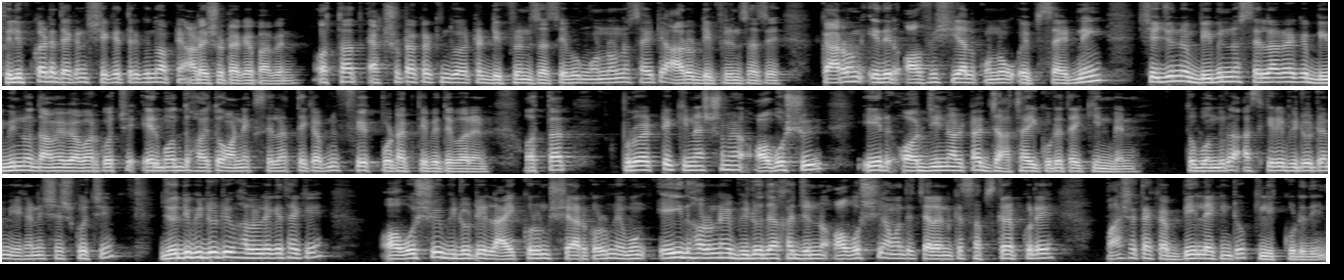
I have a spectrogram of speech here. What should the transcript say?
ফ্লিপকার্টে দেখেন সেক্ষেত্রে কিন্তু আপনি আড়াইশো টাকায় পাবেন। অর্থাৎ একশো টাকার কিন্তু একটা ডিফারেন্স আছে এবং অন্যান্য সাইটে আরও ডিফারেন্স আছে। কারণ এদের অফিসিয়াল কোনো ওয়েবসাইট নেই সেই জন্য বিভিন্ন সেলারকে বিভিন্ন দামে ব্যবহার করছে। এর মধ্যে হয়তো অনেক সেলার থেকে আপনি ফেক প্রোডাক্টে পেতে পারেন। অর্থাৎ প্রোডাক্টটি কেনার সময় অবশ্যই এর অরিজিনালটা যাচাই করে তাই কিনবেন। তো বন্ধুরা, আজকের এই ভিডিওটা আমি এখানে শেষ করছি। যদি ভিডিওটি ভালো লেগে থাকে অবশ্যই ভিডিওটি লাইক করুন শেয়ার করুন এবং এই ধরনের ভিডিও দেখার জন্য অবশ্যই আমাদের চ্যানেলকে সাবস্ক্রাইব করে পাশে থাকা বেল আইকনটিও ক্লিক করে দিন।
